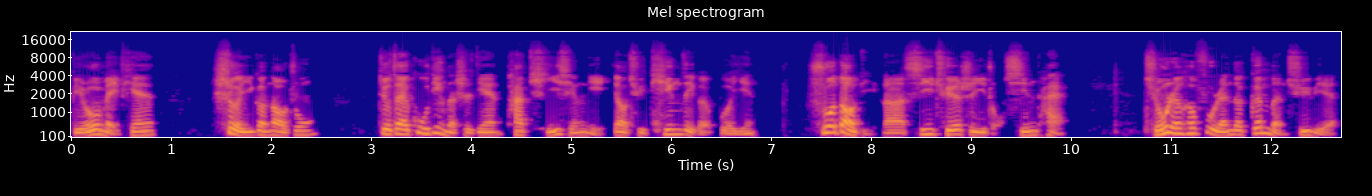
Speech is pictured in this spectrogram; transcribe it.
比如每天设一个闹钟，就在固定的时间，它提醒你要去听这个播音。说到底呢，稀缺是一种心态。穷人和富人的根本区别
